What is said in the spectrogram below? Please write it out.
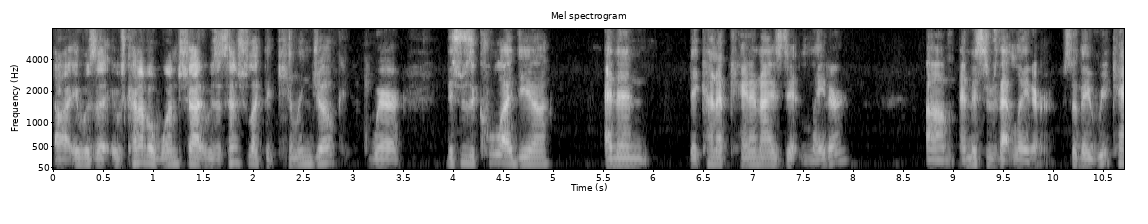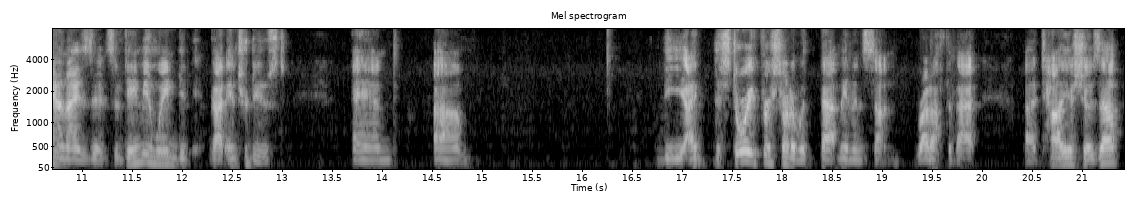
Uh, it was a it was kind of a one shot. It was essentially like the Killing Joke, where this was a cool idea, and then they kind of canonized it later. Um, and this was that later. So they recanonized it. So Damian Wayne get, got introduced, and um, the I, the story first started with Batman and Son right off the bat. Uh, Talia shows up.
